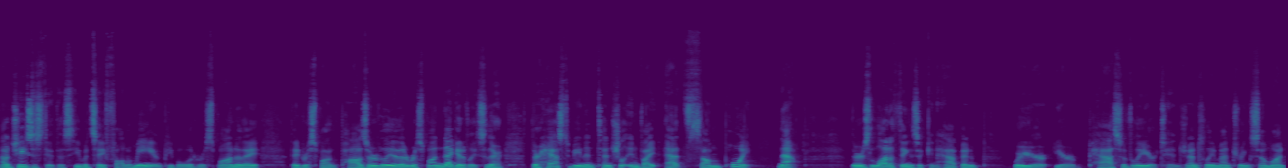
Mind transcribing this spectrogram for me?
Now, Jesus did this. He would say, Follow me, and people would respond, and they, they'd respond positively, or they'd respond negatively. So, there, there has to be an intentional invite at some point. Now, there's a lot of things that can happen where you're you're passively or tangentially mentoring someone.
